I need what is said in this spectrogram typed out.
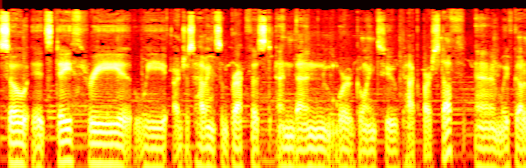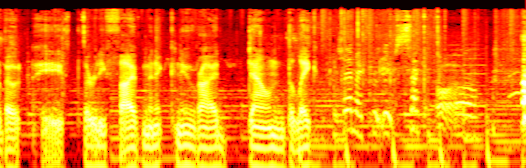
So it's day three. We are just having some breakfast and then we're going to pack up our stuff. And we've got about a 35 minute canoe ride down the lake. I should have my Froot Loops second. Oh.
